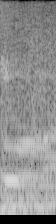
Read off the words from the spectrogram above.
Whoa!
